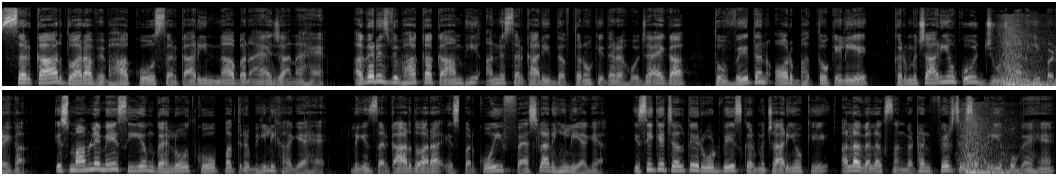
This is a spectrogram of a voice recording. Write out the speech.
सरकार द्वारा विभाग को सरकारी न बनाया जाना है। अगर इस विभाग का काम भी अन्य सरकारी दफ्तरों की तरह हो जाएगा तो वेतन और भत्तों के लिए कर्मचारियों को जूझना नहीं पड़ेगा। इस मामले में सीएम गहलोत को पत्र भी लिखा गया है, लेकिन सरकार द्वारा इस पर कोई फैसला नहीं लिया गया। इसी के चलते रोडवेज़ कर्मचारियों के अलग अलग संगठन फिर से सक्रिय हो गए हैं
